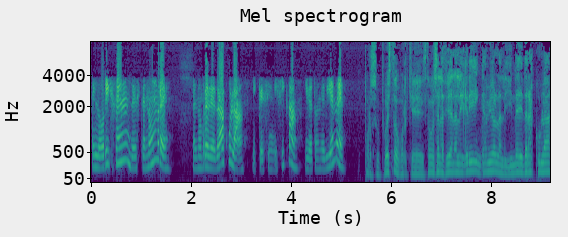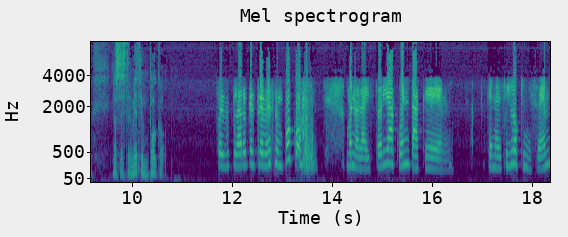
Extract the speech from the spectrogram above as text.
el origen de este nombre, el nombre de Drácula, y qué significa y de dónde viene. Por supuesto, porque estamos en la ciudad de la alegría y en cambio la leyenda de Drácula nos estremece un poco. Pues claro que estremece un poco. Bueno, la historia cuenta que, que en el siglo XV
